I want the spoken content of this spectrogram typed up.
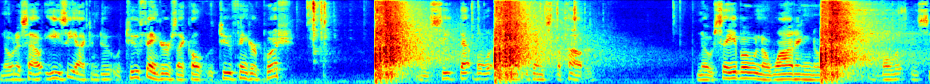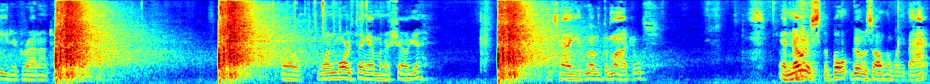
Notice how easy I can do it with two fingers. I call it the two finger push. And seat that bullet right against the powder. No sabot, no wadding, no bullet is seated right on top of the gunpowder. So one more thing I'm going to show you is how you load the modules. And notice the bolt goes all the way back.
